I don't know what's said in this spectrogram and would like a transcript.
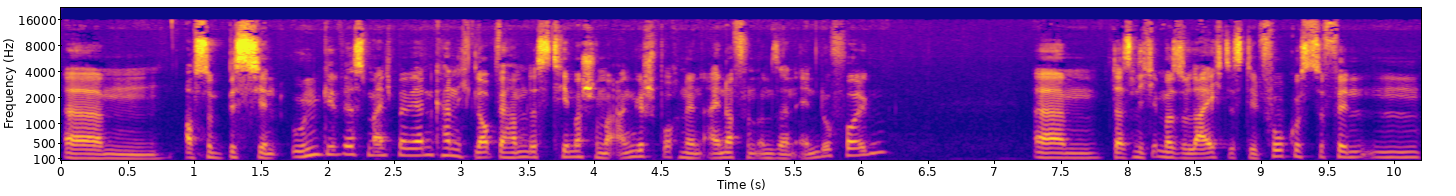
ähm, auch so ein bisschen ungewiss manchmal werden kann. Ich glaube, wir haben das Thema schon mal angesprochen in einer von unseren Endo-Folgen. Ähm, dass nicht immer so leicht ist, den Fokus zu finden,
